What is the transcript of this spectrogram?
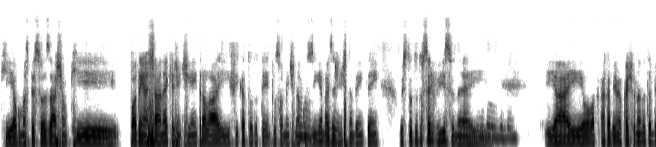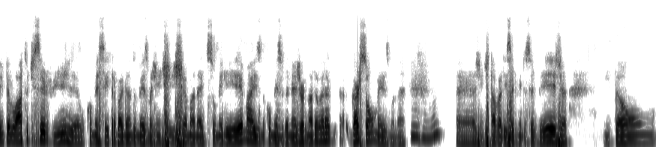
que algumas pessoas acham que podem achar, né, que a gente entra lá e fica todo o tempo somente na uhum. cozinha, mas a gente também tem o estudo do serviço, né? E, e aí eu acabei me apaixonando também pelo ato de servir. Eu comecei trabalhando mesmo, a gente chama né, de sommelier, mas no começo uhum. da minha jornada eu era garçom mesmo, né? Uhum. É, a gente estava ali servindo cerveja. Então,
